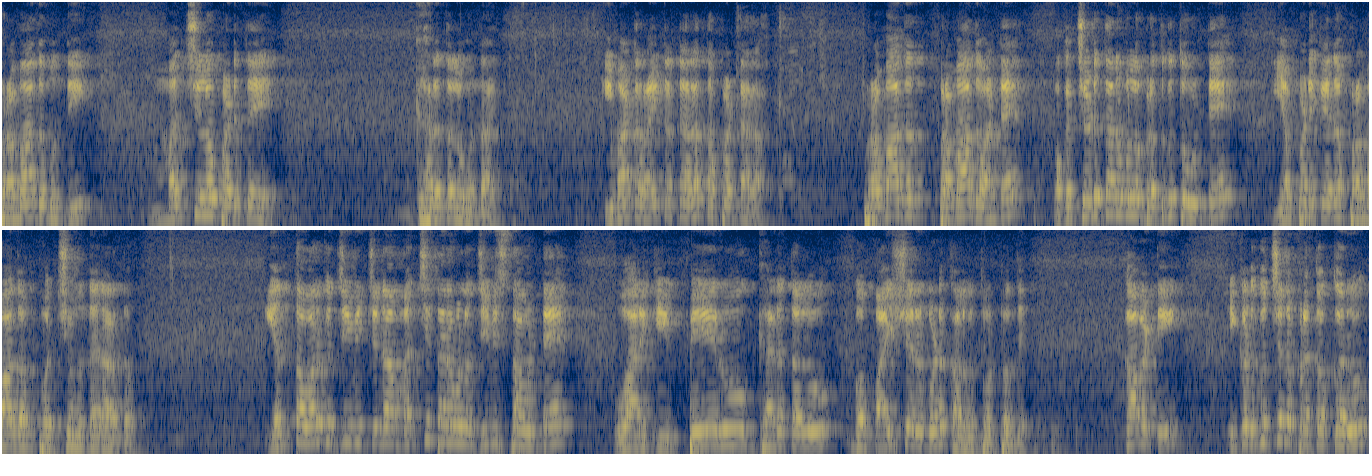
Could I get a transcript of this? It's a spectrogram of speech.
ప్రమాదం ఉంది మంచిలో పడితే ఘనతలు ఉన్నాయి. ఈ మాట రైట్ అంటారా తప్పంటారా ప్రమాదం ప్రమాదం అంటే ఒక చెడుతనంలో బ్రతుకుతూ ఉంటే ఎప్పటికైనా ప్రమాదం పొచ్చి ఉందని అర్థం. ఎంతవరకు జీవించినా మంచి తరములో జీవిస్తూ ఉంటే వారికి పేరు ఘనతలు గొప్ప ఐశ్వర్యం కూడా కలుగుతుంటుంది. కాబట్టి ఇక్కడ కూర్చున్న ప్రతి ఒక్కరూ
